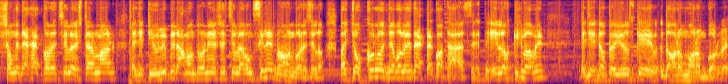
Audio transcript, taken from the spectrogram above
সঙ্গে দেখা করেছিল স্টারমার এই যে টিউলিপের আমন্ত্রণে এসেছিল এবং সিলেট ভ্রমণ করেছিল। ভাই চক্ষু লজ্জা বলে তো একটা কথা আছে। তো এই লোক কীভাবে এই যে ডক্টর ইউনুসকে দহরম মরম করবে?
